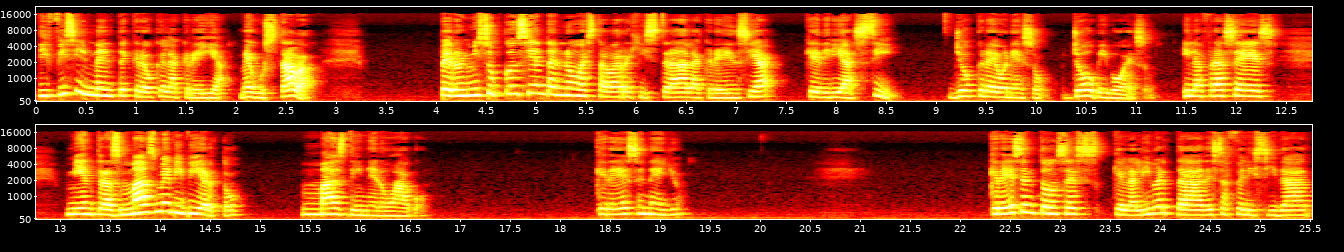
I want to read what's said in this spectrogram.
Difícilmente creo que la creía, me gustaba, pero en mi subconsciente no estaba registrada la creencia que diría, sí, yo creo en eso, yo vivo eso. Y la frase es, mientras más me divierto, más dinero hago. ¿Crees en ello? ¿Crees entonces que la libertad, esa felicidad,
